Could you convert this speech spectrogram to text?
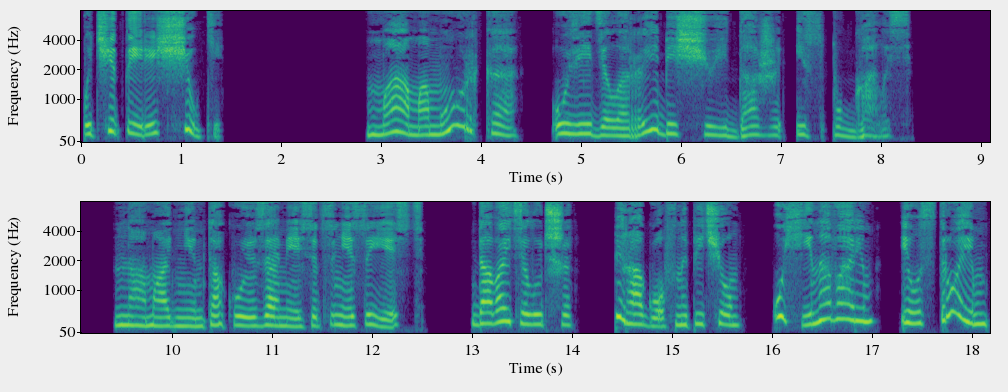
по четыре щуки. Мама Мурка увидела рыбищу и даже испугалась. «Нам одним такую за месяц не съесть. Давайте лучше пирогов напечем, ухи наварим и устроим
